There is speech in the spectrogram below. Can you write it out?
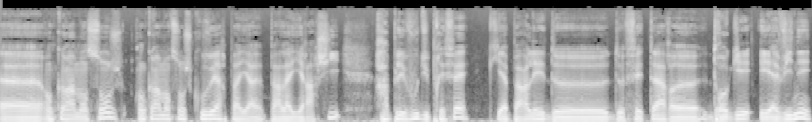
euh, encore un mensonge, encore un mensonge couvert par, par la hiérarchie. Rappelez-vous du préfet qui a parlé de, de fêtards euh, drogués et avinés,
